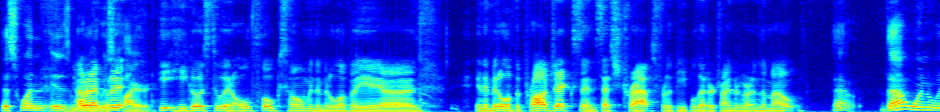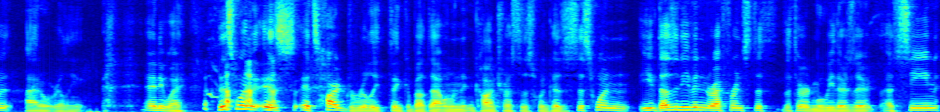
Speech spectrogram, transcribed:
this one is How more did I he put was it? hired. He he goes to an old folks' home in the middle of a uh, in the middle of the projects and sets traps for the people that are trying to run them out. That that one was I don't really. Anyway, this one is it's hard to really think about that one in contrast to this one because this one doesn't even reference the, the third movie. There's a, a scene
